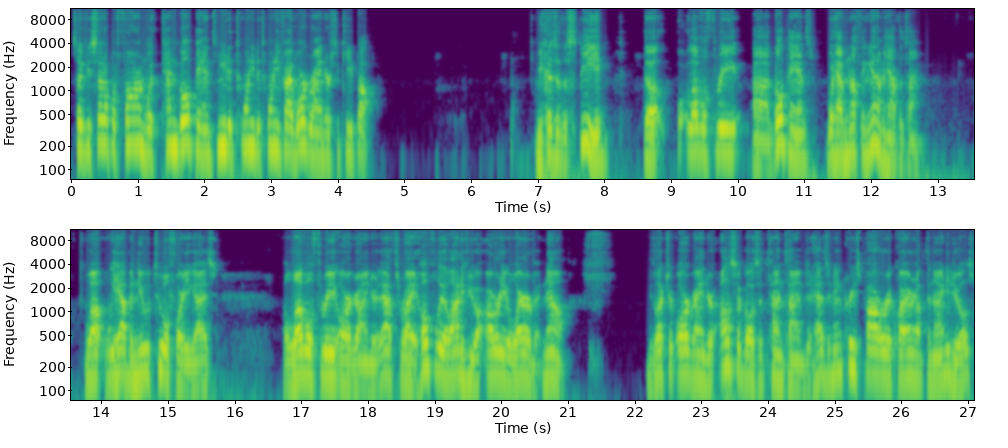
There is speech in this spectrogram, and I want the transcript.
So if you set up a farm with 10 gold pans, you needed 20 to 25 ore grinders to keep up. Because of the speed, the level 3 uh, gold pans would have nothing in them half the time. Well, we have a new tool for you guys. A level 3 ore grinder. That's right. Hopefully a lot of you are already aware of it. Now, the electric ore grinder also goes at 10 times. It has an increased power requirement up to 90 joules,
